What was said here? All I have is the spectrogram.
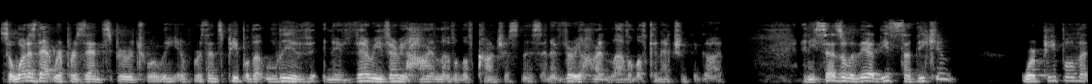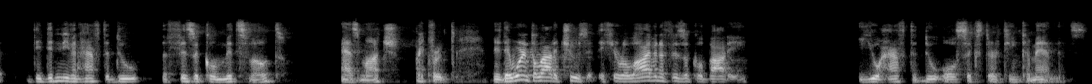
So what does that represent spiritually? It represents people that live in a very, very high level of consciousness and a very high level of connection to God. And he says over there, these tzaddikim were people that they didn't even have to do the physical mitzvot as much. Like for, they weren't allowed to choose it. If you're alive in a physical body, you have to do all 613 commandments.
